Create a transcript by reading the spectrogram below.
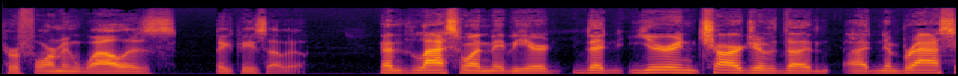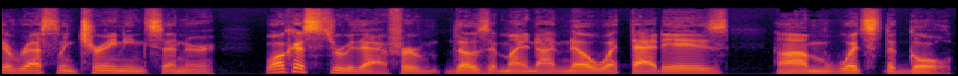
performing well is a big piece of it. And last one, maybe here, that you're in charge of the uh, Nebraska Wrestling Training Center. Walk us through that for those that might not know what that is. Um, what's the goal?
